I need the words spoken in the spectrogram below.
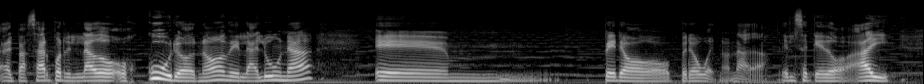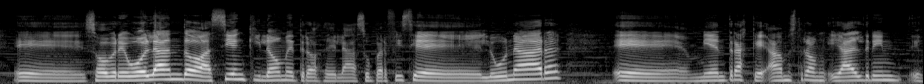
al pasar por el lado oscuro ¿no? de la luna. Eh, pero, pero bueno, nada, él se quedó ahí. Eh, sobrevolando a 100 kilómetros de la superficie lunar, eh, mientras que Armstrong y Aldrin eh,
